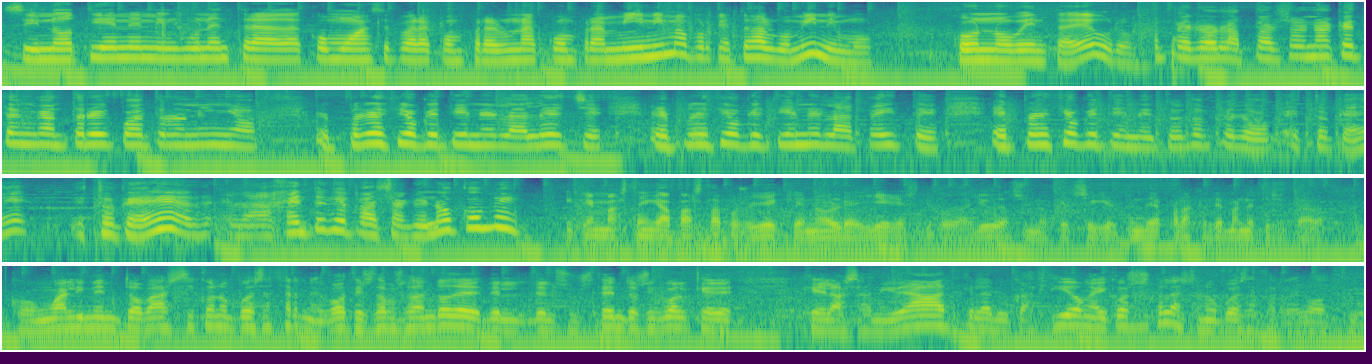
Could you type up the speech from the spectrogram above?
si no tiene ninguna entrada, ¿cómo hace para comprar una compra mínima? Porque esto es algo mínimo, con 90 euros. Pero las personas que tengan tres y cuatro niños, el precio que tiene la leche, el precio que tiene el aceite, el precio que tiene todo, pero ¿esto qué es? ¿Esto qué es? ¿La gente qué pasa? ¿Que no come? Y quien más tenga pasta, pues oye, que no le llegue este tipo de ayuda, sino que sigue tender para la gente más necesitada. Con un alimento básico no puedes hacer negocio, estamos hablando de- del- del sustento, es igual que, que la sanidad, que la educación, hay cosas con las que no puedes hacer negocio.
